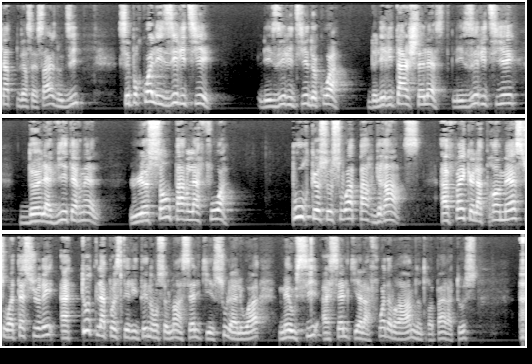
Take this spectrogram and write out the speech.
4, verset 16 nous dit, c'est pourquoi les héritiers, les héritiers de quoi? De l'héritage céleste, les héritiers de la vie éternelle, le sont par la foi, pour que ce soit par grâce, afin que la promesse soit assurée à toute la postérité, non seulement à celle qui est sous la loi, mais aussi à celle qui a la foi d'Abraham, notre Père à tous.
